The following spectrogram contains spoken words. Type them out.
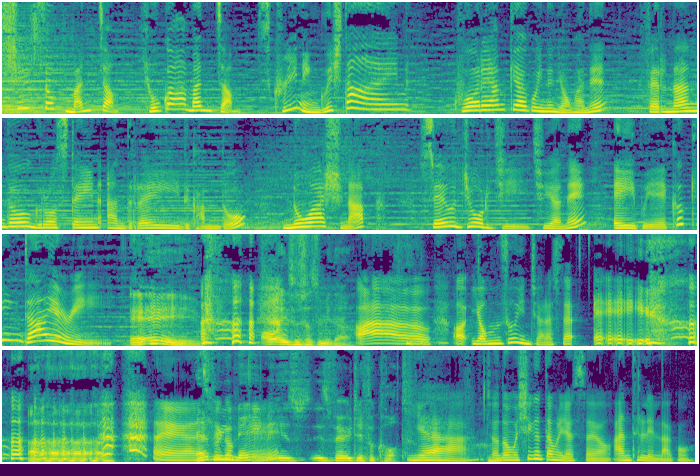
실속 만점, 효과 만점, Screen English Time. 9월에 함께하고 있는 영화는 페르난도 그로스테인 안드레이드 감독, 노아 슈납, 세우 조르지 주연의 에이브의 쿠킹 다이어리. 에이. 어, 애쓰셨습니다. Wow. 어, 염소인 줄 알았어요. 에이. 네, Every 즐겁게. name is, is very difficult. Yeah, 저 너무 식은땀 흘렸어요. 안 틀리려고.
